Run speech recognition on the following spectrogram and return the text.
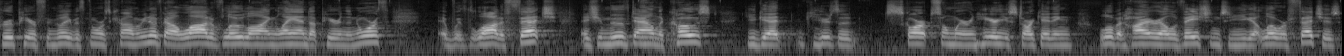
group here familiar with North Carolina. We know we've got a lot of low-lying land up here in the north with a lot of fetch. As you move down the coast, you get, here's a scarp somewhere in here, you start getting a little bit higher elevations and you get lower fetches.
